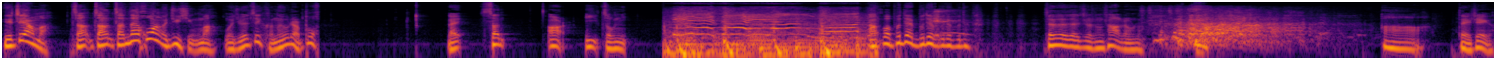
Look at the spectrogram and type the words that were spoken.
你这样吧，咱咱咱再换个剧情吧，我觉得这可能有点不好。来，三二一，走你！别再让我啊，不不对不对不对不对，对对对，整成啥整成啥？啊，对这个，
